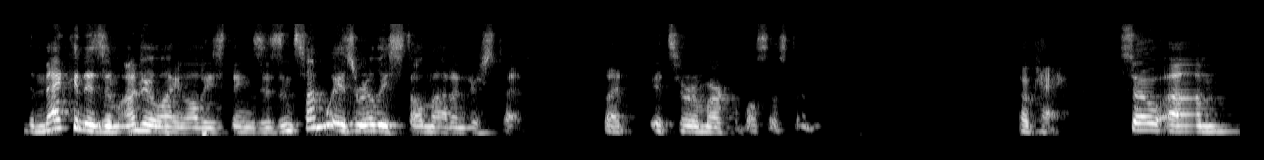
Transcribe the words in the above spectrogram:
the mechanism underlying all these things is in some ways really still not understood but it's a remarkable system. Okay, so um,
